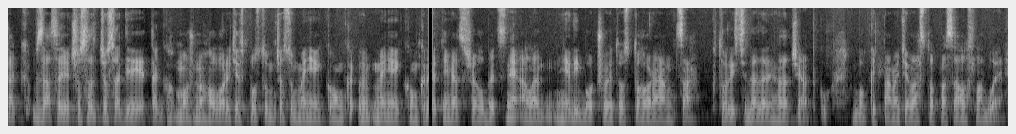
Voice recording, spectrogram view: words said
tak v zásade, čo sa, čo sa deje, tak možno hovoríte s postupom času menej, konkr- menej konkrétne, viac všeobecne, ale nevybočuje to z toho rámca, ktorý ste dali na začiatku. Lebo keď pamäťová stopa sa oslabuje.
